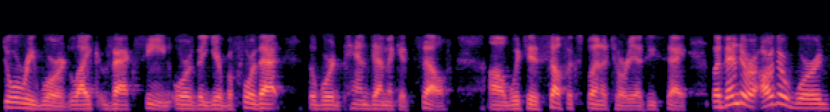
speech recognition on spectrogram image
story word like vaccine, or the year before that, the word pandemic itself uh, which is self-explanatory, as you say. But then there are other words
